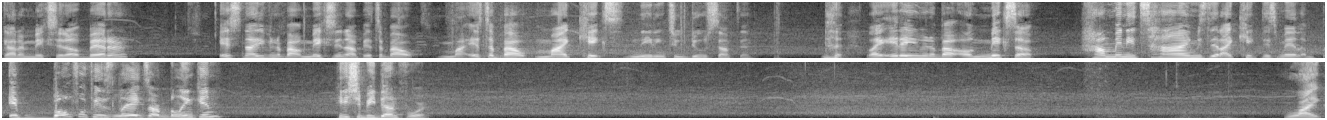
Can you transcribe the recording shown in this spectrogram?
Gotta mix it up better. it's not even about mixing up. It's about my it's about my kicks needing to do something. like it ain't even about a mix up. How many times did I kick this man? If both of his legs are blinking, he should be done for. Like,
